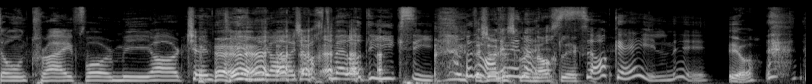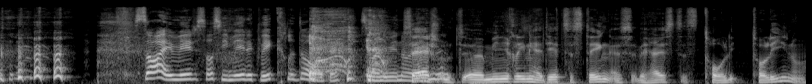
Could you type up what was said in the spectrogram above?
Don't cry for me, Argentina. Das war einfach die Melodie. gewesen. Und Das ist ein mir Gute-Nacht-Lied. So geil, ne? Ja, So, haben wir, so sind wir gewickelt worden. So noch siehst. Und äh, meine Kleine hat jetzt ein Ding, ein, wie heisst das? Toli, Tolino?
